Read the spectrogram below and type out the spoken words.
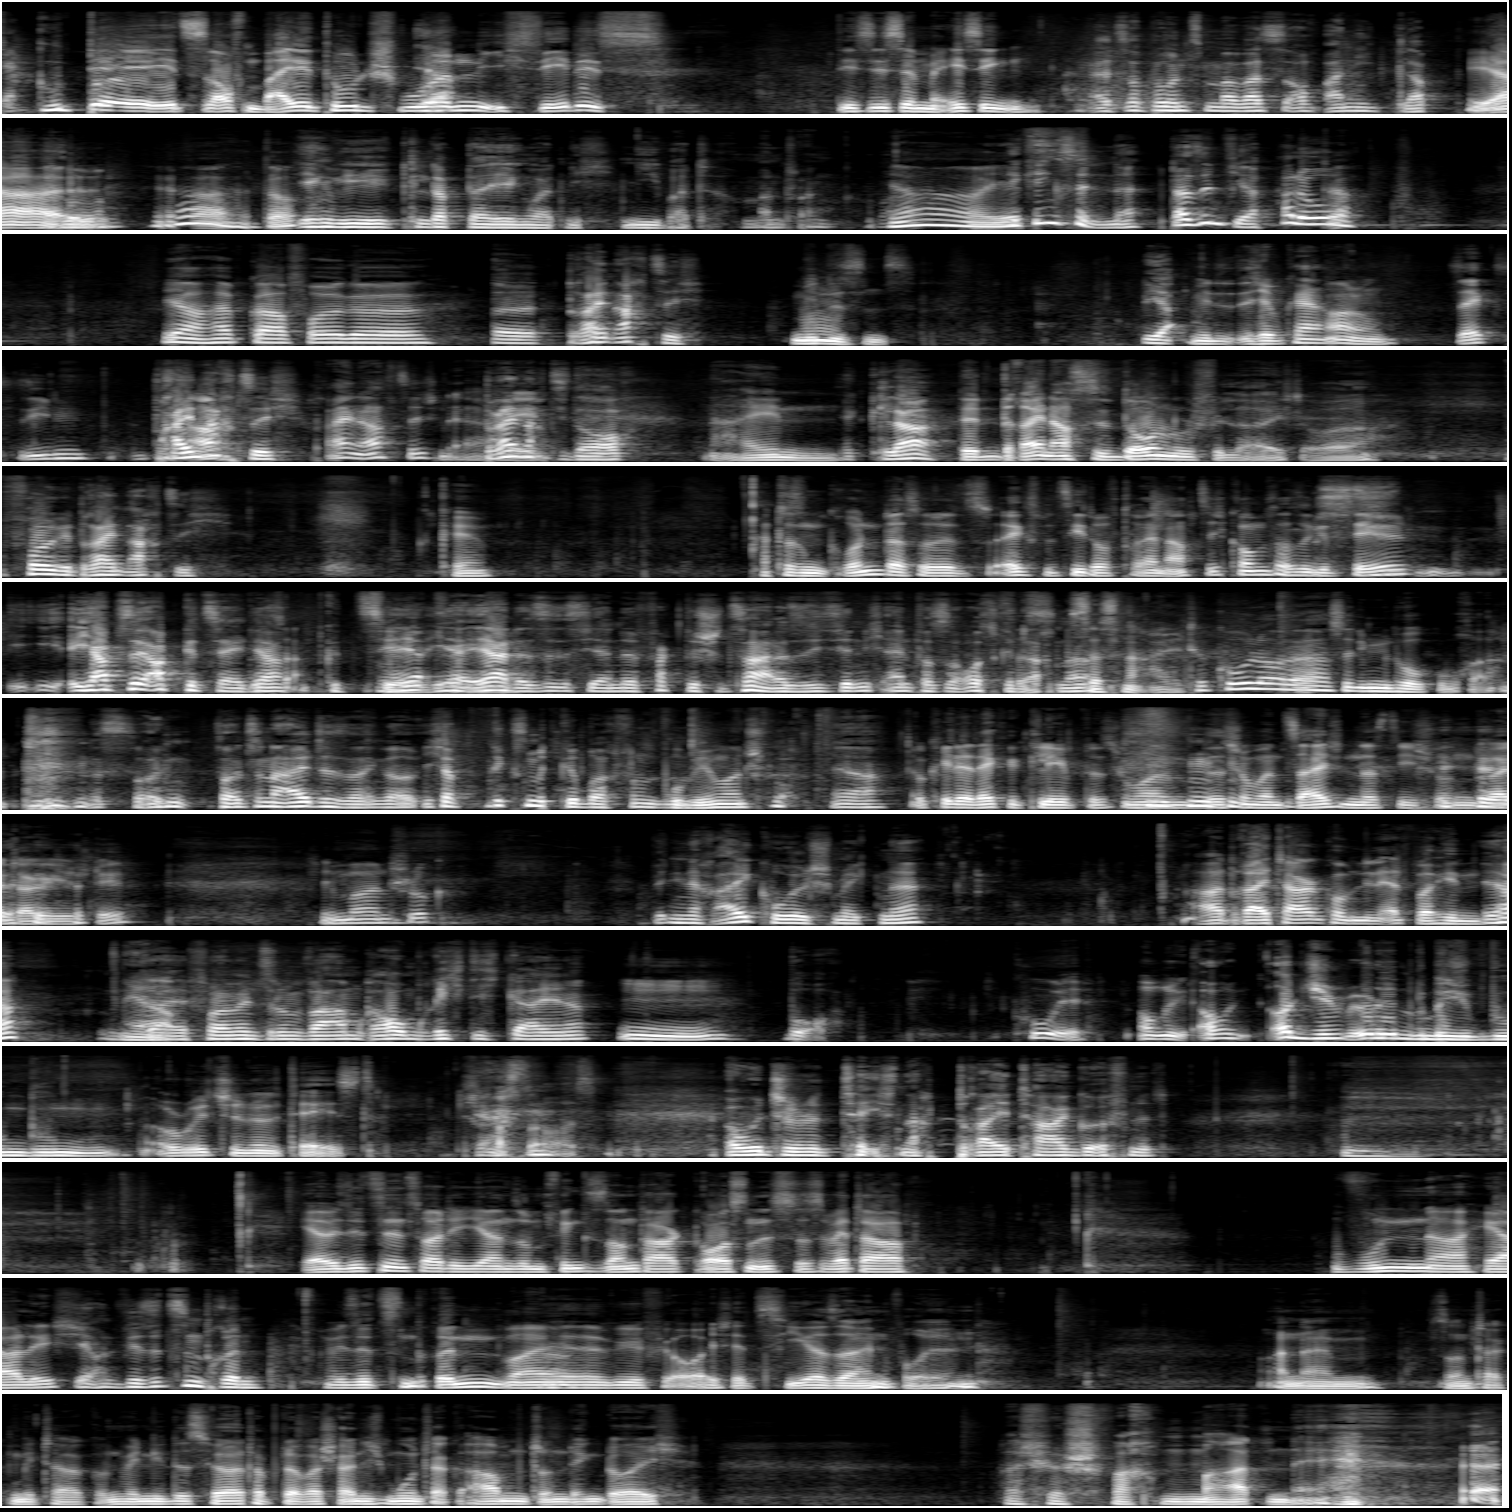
Ja gut, äh, jetzt laufen beide Tonspuren. Ich sehe das. Das ist amazing. Als ob bei uns mal was auf Anhieb klappt. Ja, Also- ja, doch. Irgendwie klappt da irgendwas nicht. Nie was am Anfang. Aber Ja, Wir jetzt. kriegen's hin, ne? Da sind wir. Hallo. Ja. Ja, Halbgar-Folge Äh, 83. mindestens. Ja. Ich habe keine Ahnung. Sechs, sieben, 83. acht, 83? Nein. 83 doch. Nein. Ja, klar. Der 83. Download vielleicht, aber Folge 83. okay. Hat das einen Grund, dass du jetzt explizit auf 83 kommst? Hast du gezählt? Ich, ich hab's ja abgezählt, ja. Abgezählt? Ja, ja, ja, das ist ja eine faktische Zahl. Also sie ist ja nicht einfach so ausgedacht, Ist ne? das eine alte Cola oder hast du die mit hochgebracht? Das soll, sollte eine alte sein, glaube ich. Ich habe nichts mitgebracht von Probier mal einen Schluck. Ja. Okay, der Deckel klebt. Das ist schon mal, das ist schon mal ein Zeichen, dass die schon drei Tage hier steht. Ich nehme mal einen Schluck. Wenn die nach Alkohol schmeckt, ne? Ah, drei Tage kommt in etwa hin. Ja. Ja. Geil. Vor allem in so einem warmen Raum richtig geil, ne? Mhm. Boah. Cool. Ori Ori boom. Original Taste. Schaust du aus. Original Taste nach drei Tagen geöffnet. Ja, wir sitzen jetzt heute hier an so einem Pfingstsonntag. Draußen ist das Wetter wunderherrlich. Ja, und wir sitzen drin. Wir sitzen drin, weil wir für euch jetzt hier sein wollen. An einem Sonntagmittag. Und wenn ihr das hört, habt ihr wahrscheinlich Montagabend und denkt euch, was für Schwachmaten, ey.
